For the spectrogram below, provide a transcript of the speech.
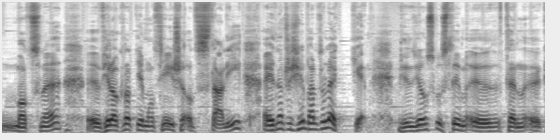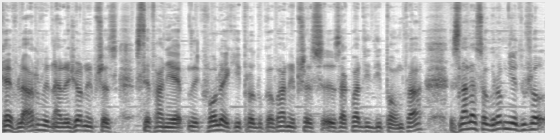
mocne, wielokrotnie mocniejsze od stali, a jednocześnie bardzo lekkie. W związku z tym ten Kevlar, wynaleziony przez Stefanie Kwolek i produkowany przez zakłady DuPonta, znalazł ogromnie dużo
